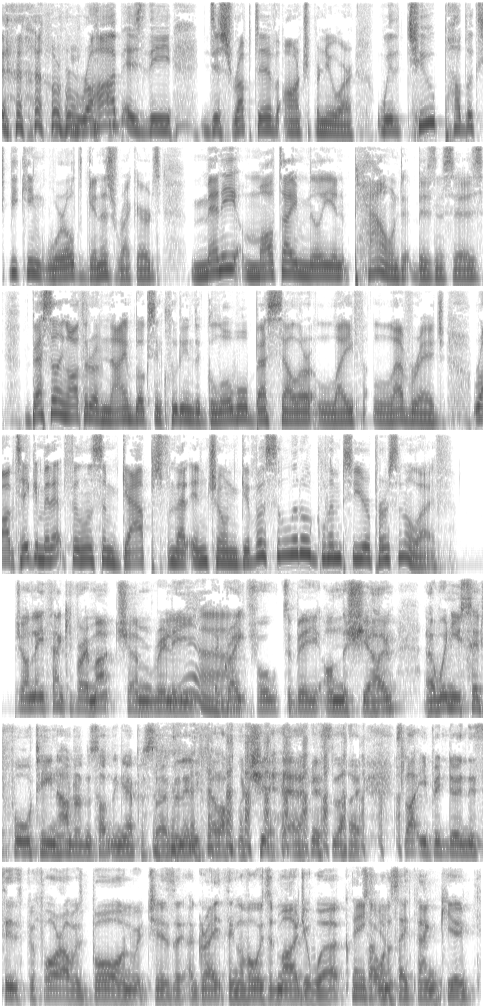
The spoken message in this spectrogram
Rob is the disruptive entrepreneur with two public speaking world Guinness records, many multi-million pound businesses, best-selling author of nine books, including the global bestseller Life Leverage. Rob, take a minute, fill in some gaps from that intro and give us a little glimpse of your personal life. John Lee, thank you very much. I'm really yeah. grateful to be on the show. Uh, when you said 1400 and something episodes, I nearly fell off my chair. It's like it's like you've been doing this since before I was born, which is a, a great thing. I've always admired your work, thank so you. I want to say thank you.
